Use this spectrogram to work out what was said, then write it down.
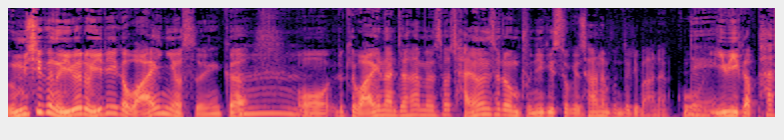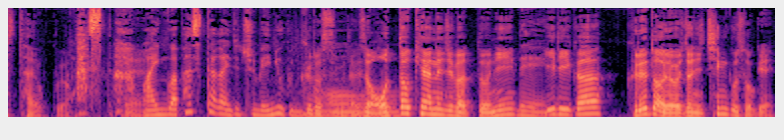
음식은 의외로 1위가 와인이었어요. 그러니까 음. 어, 이렇게 와인 한 잔 하면서 자연스러운 분위기 속에서 하는 분들이 많았고 네. 2위가 파스타였고요. 파스타. 네. 와인과 파스타가 이제 주 메뉴군요. 그렇습니다. 그래서 어떻게 하는지 봤더니 네. 1위가 그래도 여전히 친구 소개,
